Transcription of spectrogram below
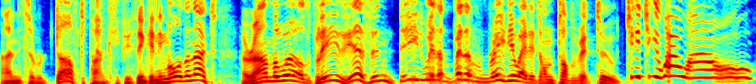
and it's a daft punk if you think any more than that. Around the world, please. Yes, indeed, with a bit of radio edit on top of it, too. Chicka chicka wow wow.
